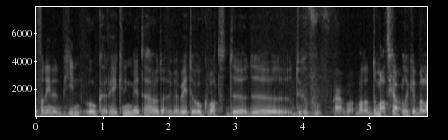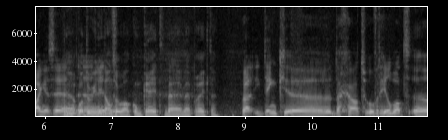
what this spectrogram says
van in het begin ook rekening mee te houden. We weten ook wat de, de, de, gevoel, wat de maatschappelijke belangen zijn. Ja, wat doen jullie dan zo wel concreet bij, bij projecten? Wel, ik denk uh, dat gaat over heel wat uh,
